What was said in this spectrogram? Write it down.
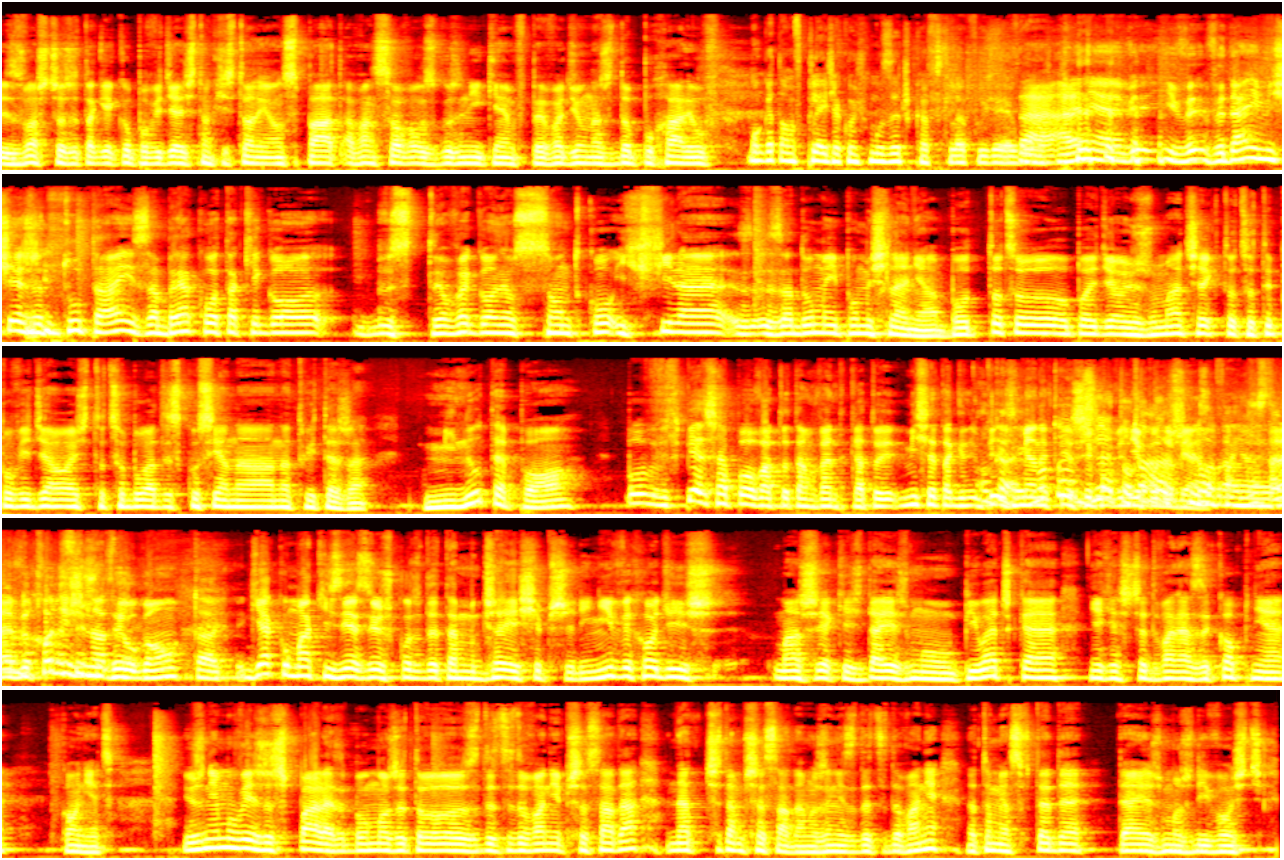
zwłaszcza, że tak jak opowiedziałeś tą historię, on spadł, awansował z górnikiem, wprowadził nas do pucharów. Mogę tam wkleić jakąś muzyczkę w tle później. Tak, ale nie, i wy, wydaje mi się, że tutaj zabrakło takiego zdrowego rozsądku i chwilę zadumy i pomyślenia, bo to, co powiedział już Maciek, to, co ty powiedziałeś, to, co była dyskusja na, na Twitterze. Minutę po bo pierwsza połowa to tam wędka, to mi się tak okay, zmiany no w pierwszej połowie nie podobają. Ale wychodzisz na drugą, tak. Jakumakis jest już, kurde, tam grzeje się przy linii, wychodzisz, masz jakieś, dajesz mu piłeczkę, niech jeszcze dwa razy kopnie, koniec. Już nie mówię, że szpalec, bo może to zdecydowanie przesada, czy tam przesada, może nie zdecydowanie, natomiast wtedy dajesz możliwość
